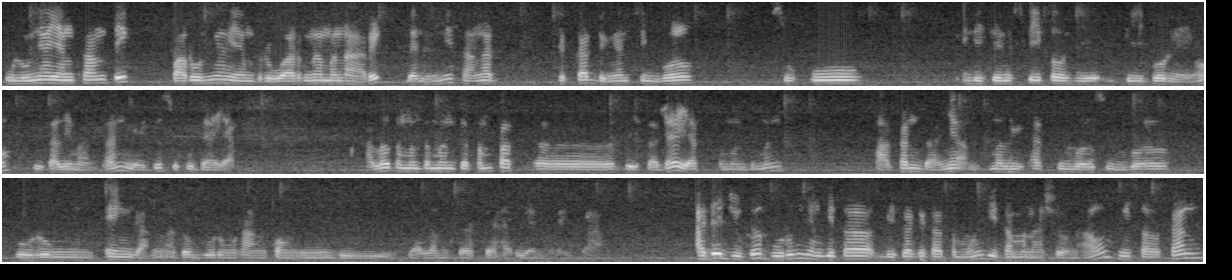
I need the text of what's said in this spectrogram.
Bulunya yang cantik, paruhnya yang berwarna menarik, dan ini sangat dekat dengan simbol suku indigenous people di, di Borneo, di Kalimantan, yaitu suku Dayak. Kalau teman-teman ke tempat e, desa Dayak, teman-teman akan banyak melihat simbol-simbol burung enggang atau burung rangkong ini di dalam keseharian mereka. Ada juga burung yang kita bisa kita temui di Taman Nasional, misalkan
